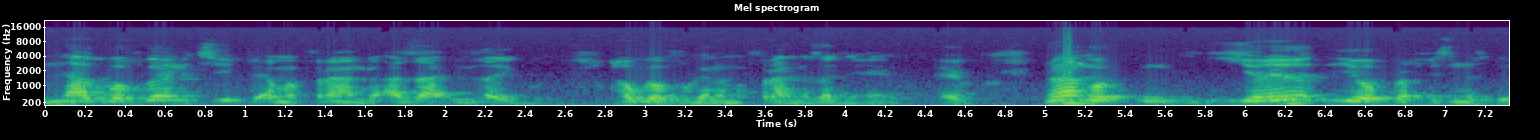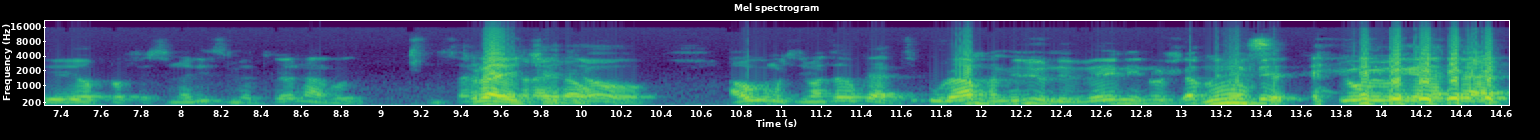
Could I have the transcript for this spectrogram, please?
ntabwo bavugana n'ikipe amafaranga izayigura. Ahubwo bavugana amafaranga azajya ahembwa. Niyo ngo iyo rero iyo professional iyo professionalism twe ntabwo Turayigeraho. ahubwo umukinnyi maze avuga ati urampa miliyoni veni nushaka kumbe ibihumbi magana atanu.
